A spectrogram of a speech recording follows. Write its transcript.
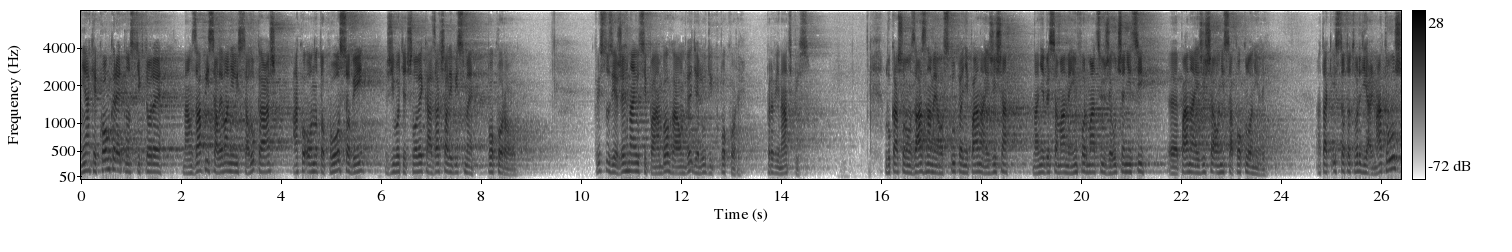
nejaké konkrétnosti, ktoré nám zapísal evangelista Lukáš, ako ono to pôsobí v živote človeka a začali by sme pokorou. Kristus je žehnajúci Pán Boh a On vedie ľudí k pokore. Prvý nadpis. V Lukášovom zázname o vstúpení Pána Ježiša na nebesa máme informáciu, že učeníci Pána Ježiša, oni sa poklonili. A tak isto to tvrdí aj Matúš,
